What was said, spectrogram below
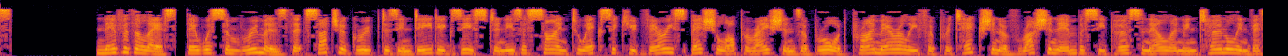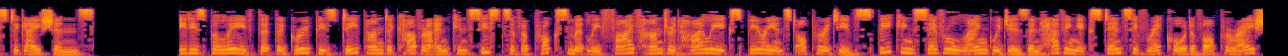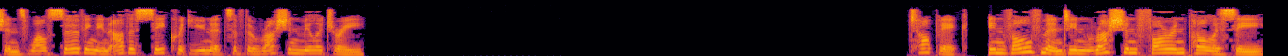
Nevertheless, there were some rumors that such a group does indeed exist and is assigned to execute very special operations abroad primarily for protection of Russian embassy personnel and internal investigations. It is believed that the group is deep undercover and consists of approximately 500 highly experienced operatives speaking several languages and having extensive record of operations while serving in other secret units of the Russian military. Involvement in Russian foreign policy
